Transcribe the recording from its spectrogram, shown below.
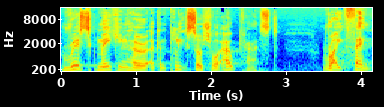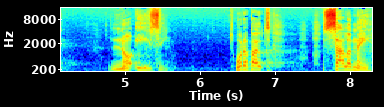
risk making her a complete social outcast. Right thing, not easy. What about Salome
